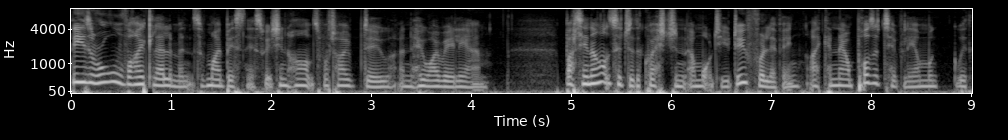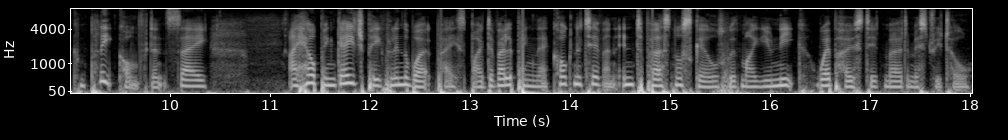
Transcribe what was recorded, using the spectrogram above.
These are all vital elements of my business which enhance what I do and who I really am. But in answer to the question, and what do you do for a living, I can now positively and with complete confidence say, I help engage people in the workplace by developing their cognitive and interpersonal skills with my unique web hosted murder mystery tool.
